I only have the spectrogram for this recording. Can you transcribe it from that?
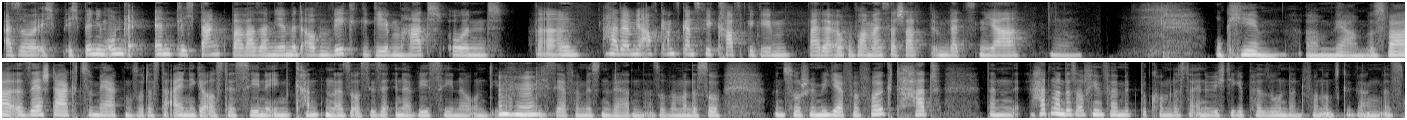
Also ich, ich bin ihm unendlich dankbar, was er mir mit auf den Weg gegeben hat und da hat er mir auch ganz, ganz viel Kraft gegeben bei der Europameisterschaft im letzten Jahr. Ja. Okay, ähm, ja, es war sehr stark zu merken, so dass da einige aus der Szene ihn kannten, also aus dieser NRW-Szene und ihn mhm. auch wirklich sehr vermissen werden. Also wenn man das so in Social Media verfolgt hat, dann hat man das auf jeden Fall mitbekommen, dass da eine wichtige Person dann von uns gegangen ist.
